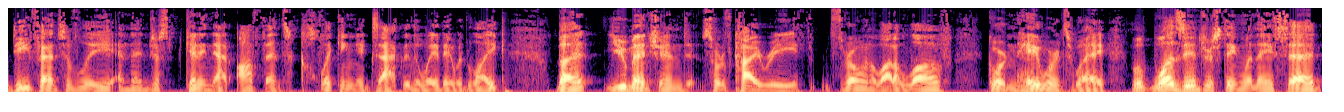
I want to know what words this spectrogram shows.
defensively and then just getting that offense clicking exactly the way they would like. But you mentioned sort of Kyrie th- throwing a lot of love Gordon Hayward's way. It was interesting when they said,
